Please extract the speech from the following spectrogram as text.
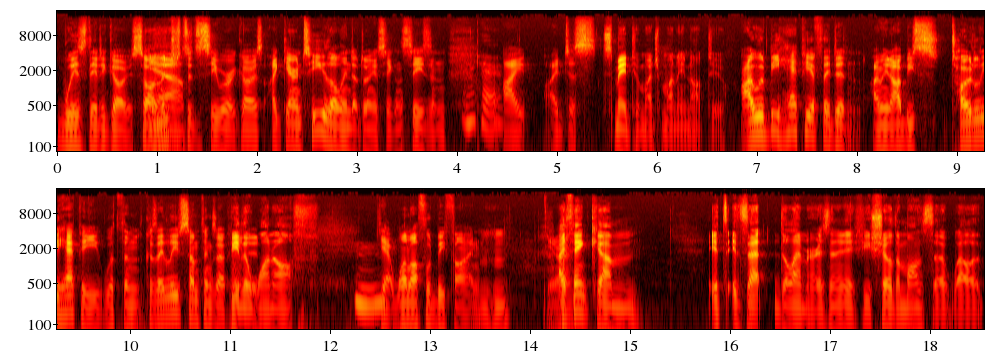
where's there to go? So I'm Yeah. interested to see where it goes. I guarantee you they'll end up doing a second season. Okay. I I just It's made too much money not to I would be happy if they didn't. I mean, I'd be s- totally happy with them because they leave some things open. be the one-off. Yeah, one off would be fine. Mm-hmm. You I think um, it's it's that dilemma, isn't it? If you show the monster, well, it,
